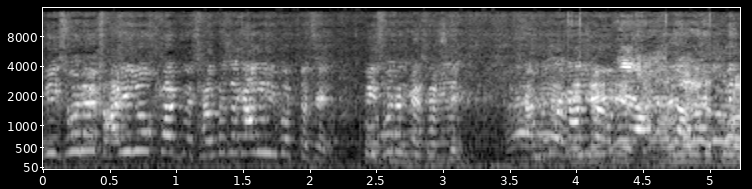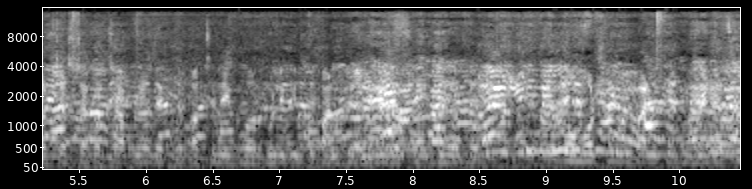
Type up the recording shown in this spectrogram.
পিছনে ভারী লোক থাকবে সামনে থেকে আঙুলি করতেছে। পিছনে পেছাচ্ছে সামনে। থেকে এই যে আলমারিটা তোলার চেষ্টা করছে আপনারা দেখতে পাচ্ছেন এই ঘরগুলি কিন্তু পানিতে ডুবে গেছে। কোমর সময় পানিতে ডুবে গেছে।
